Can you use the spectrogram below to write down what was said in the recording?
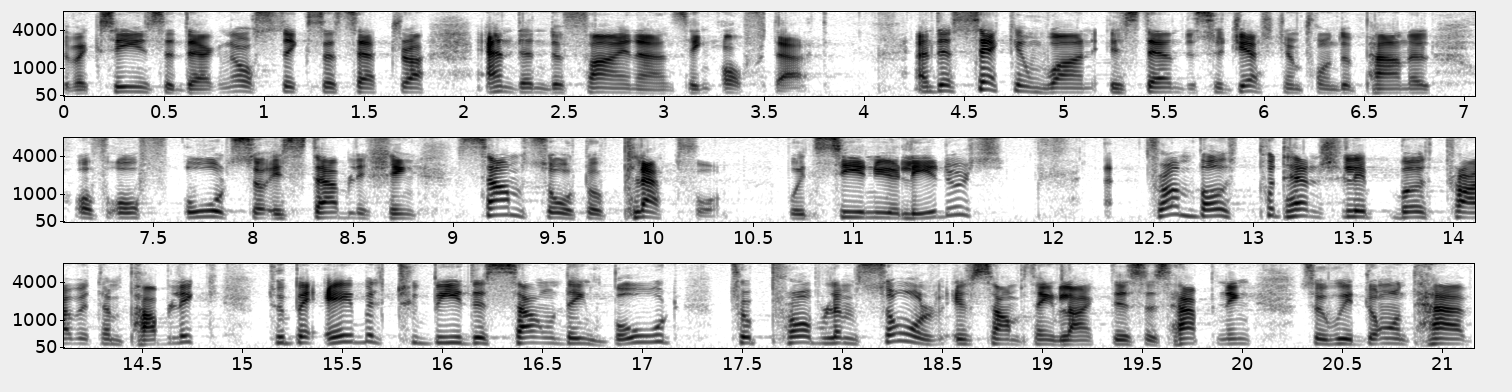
the vaccines, the diagnostics, etc., and then the financing of that. And the second one is then the suggestion from the panel of, of also establishing some sort of platform with senior leaders from both potentially both private and public to be able to be the sounding board to problem solve if something like this is happening so we don't have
